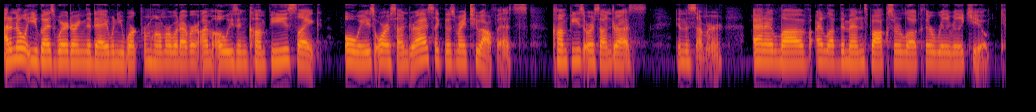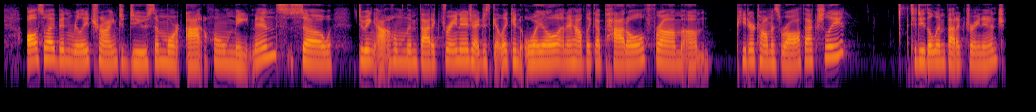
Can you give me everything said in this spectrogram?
I don't know what you guys wear during the day when you work from home or whatever. I'm always in comfies, like always, or a sundress. Like those are my two outfits: comfies or a sundress in the summer. And I love, I love the men's boxer look. They're really, really cute. Also, I've been really trying to do some more at home maintenance. So, doing at home lymphatic drainage, I just get like an oil and I have like a paddle from um, Peter Thomas Roth actually to do the lymphatic drainage.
